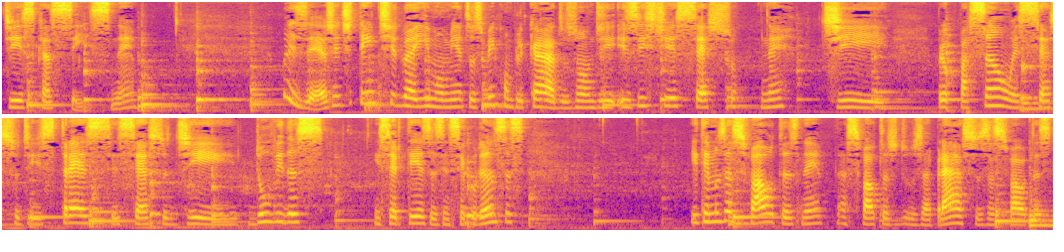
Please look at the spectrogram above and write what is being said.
de escassez, né? Pois é, a gente tem tido aí momentos bem complicados onde existe excesso, né? De preocupação, excesso de estresse, excesso de dúvidas, incertezas, inseguranças. E temos as faltas, né? As faltas dos abraços, as faltas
